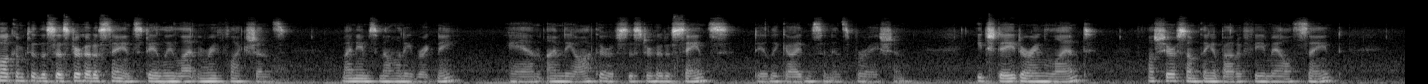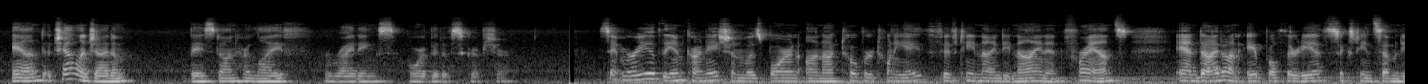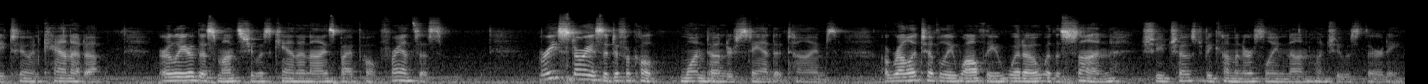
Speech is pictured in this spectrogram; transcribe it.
Welcome to the Sisterhood of Saints Daily Lenten Reflections. My name is Melanie Rigney, and I'm the author of Sisterhood of Saints Daily Guidance and Inspiration. Each day during Lent, I'll share something about a female saint and a challenge item based on her life, her writings, or a bit of scripture. Saint Marie of the Incarnation was born on October 28, 1599, in France, and died on April 30, 1672, in Canada. Earlier this month, she was canonized by Pope Francis. Marie's story is a difficult one to understand at times. A relatively wealthy widow with a son, she chose to become an Ursuline nun when she was 30.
